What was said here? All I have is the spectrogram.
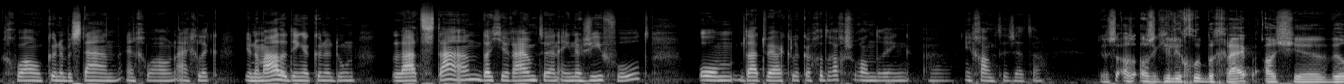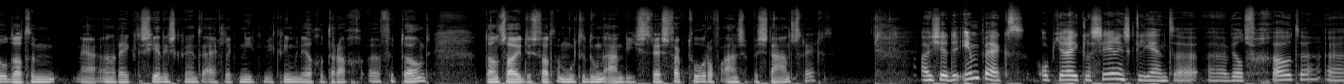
gewoon kunnen bestaan en gewoon eigenlijk je normale dingen kunnen doen. Laat staan dat je ruimte en energie voelt om daadwerkelijk een gedragsverandering uh, in gang te zetten. Dus als, als ik jullie goed begrijp, als je wil dat een, nou ja, een reclasseringscliënt eigenlijk niet meer crimineel gedrag uh, vertoont, dan zou je dus wat moeten doen aan die stressfactoren of aan zijn bestaansrecht? Als je de impact op je reclasseringscliënten uh, wilt vergroten, uh,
